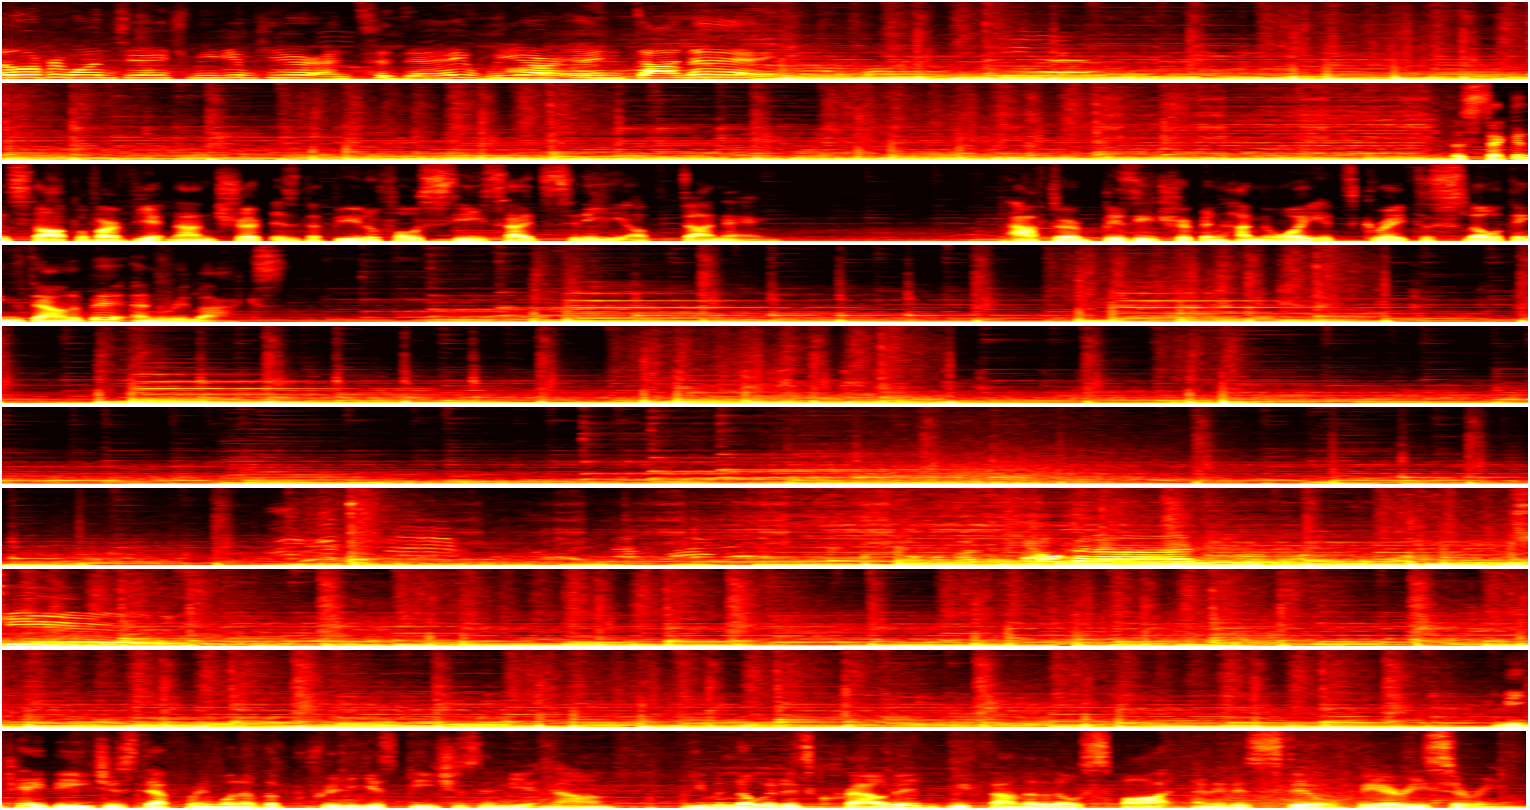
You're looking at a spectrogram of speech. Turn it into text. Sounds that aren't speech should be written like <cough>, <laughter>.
Hello everyone, JH Medium here, and today we are in Da Nang. The second stop of our Vietnam trip is the beautiful seaside city of Da Nang. After a busy trip in Hanoi, it's great to slow things down a bit and relax. Coconut! Cheers! My Khe Beach is definitely one of the prettiest beaches in Vietnam. Even though it is crowded, we found a little spot and it is still very serene.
